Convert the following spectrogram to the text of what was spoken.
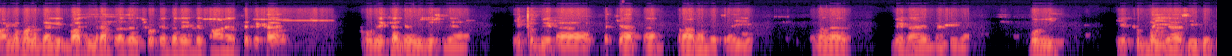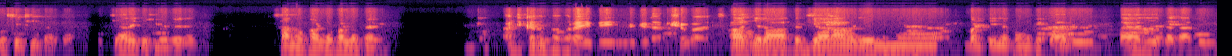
ਫੜ ਲੋ ਫੜ ਲੋ ਬੈਗੀ ਬਾਅਦ ਮੇਰਾ ਬ੍ਰਦਰ ਛੋਟੇ ਬ੍ਰਦਰ ਦੀ ਦੁਕਾਨ ਹੈ ਉੱਥੇ ਬੈਠਾ ਹੈ। ਉਹ ਵੇਖਿਆ ਤੇ ਉਹ ਵੀ ਗਿਆ ਇੱਕ ਬੇਟਾ ਬੱਚਾ ਆਪਣਾ ਭਰਾ ਦਾ ਪੁੱਤਰ ਹੀ ਹੈ ਉਹਨਾਂ ਦਾ ਬੇਟਾ ਹੈ ਬੰਟੀ ਦਾ। ਉਹ ਵੀ ਇੱਕ ਭਈਆ ਸੀ ਕੋਈ ਕੁਰਸੀ ਠੀਕ ਕਰਦਾ। ਚਾਰੇ ਕੁਛ ਲੈਦੇ ਨੇ। ਸਾਨੂੰ ਫੜ ਲੋ ਫੜ ਲੋ ਪੈ ਅੱਜ ਕਦੋਂ ਖਬਰ ਆਈ ਵੀ ਜਿਹੜਾ ਰਿਸ਼ਵ ਅੱਜ ਰਾਤ 11 ਵਜੇ ਮੈਨੂੰ ਬੰਟੀ ਨੇ ਫੋਨ ਕੀਤਾ ਵੀ ਤਾਇਆ ਜੀ ਏਦਾਂ ਦਾ ਵੀ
